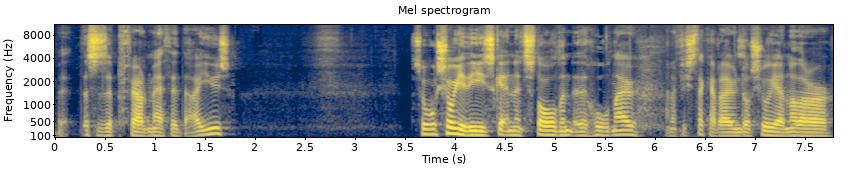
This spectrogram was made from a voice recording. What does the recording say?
but this is the preferred method that I use. So we'll show you these getting installed into the hole now, and if you stick around I'll show you another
